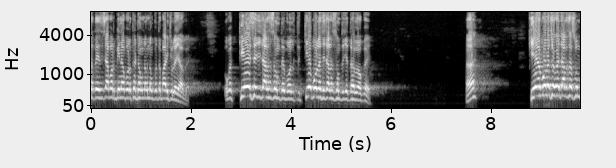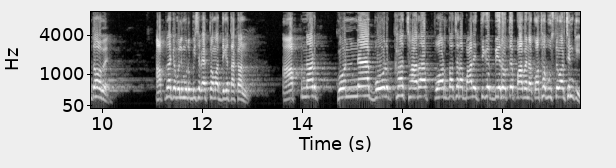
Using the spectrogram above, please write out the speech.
সাথে এসেছে, আবার বিনা বোরখায় ঢং ঢং ঢং করতে বাড়ি চলে যাবে। ওকে কে এসেছে জালসা শুনতে বলতে, কে বলেছে জালসা শুনতে যেতে হবে ওকে? হ্যাঁ? কে বলেছে ওকে জালসা শুনতে হবে? আপনাকে বলি, মুরব্বী সাহেব, একটু আমার দিকে তাকান। আপনার কন্যা বোরখা ছাড়া, পর্দা ছাড়া বাড়ির থেকে বের হতে পাবে না, কথা বুঝতে পারছেন কি?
